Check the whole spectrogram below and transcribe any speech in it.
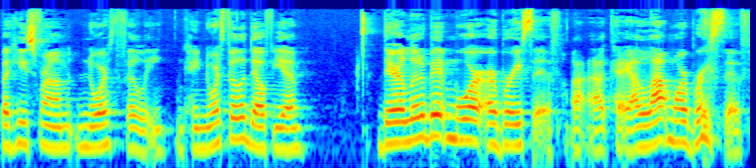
but he's from North Philly, okay, North Philadelphia. They're a little bit more abrasive, uh, okay, a lot more abrasive,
